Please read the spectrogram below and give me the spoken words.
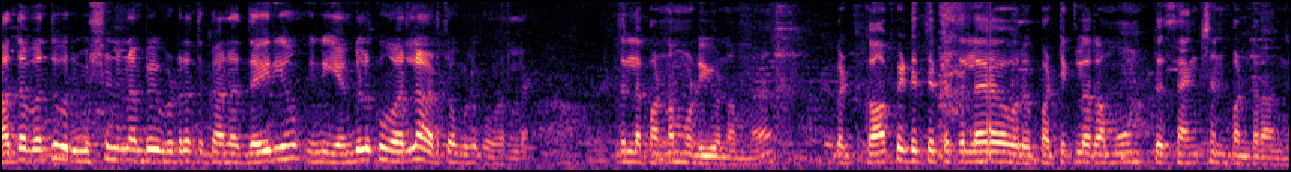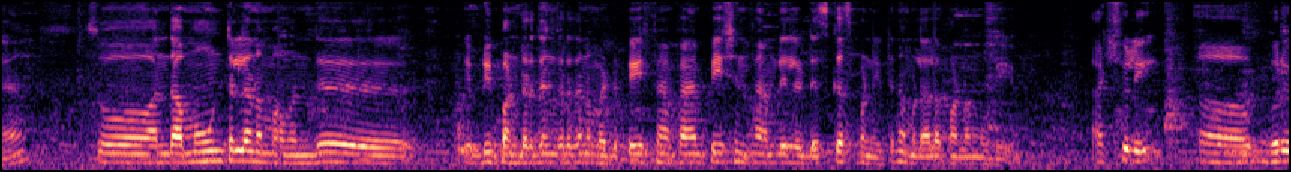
அதை வந்து ஒரு மிஷினை நம்பி விடுறதுக்கான தைரியம் இன்னும் எங்களுக்கும் வரல அடுத்தவங்களுக்கும் வரல. இதில் பண்ண முடியும் நம்ம. பட் காப்பீட்டு திட்டத்தில் ஒரு பர்டிகுலர் அமௌண்ட் சேங்ஷன் பண்ணுறாங்க ஸோ அந்த அமௌண்ட்டில் நம்ம வந்து எப்படி பண்ணுறதுங்கிறத நம்ம பேஷண்ட் ஃபேமிலியில் டிஸ்கஸ் பண்ணிவிட்டு நம்மளால் பண்ண முடியும். ஆக்சுவலி ஒரு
